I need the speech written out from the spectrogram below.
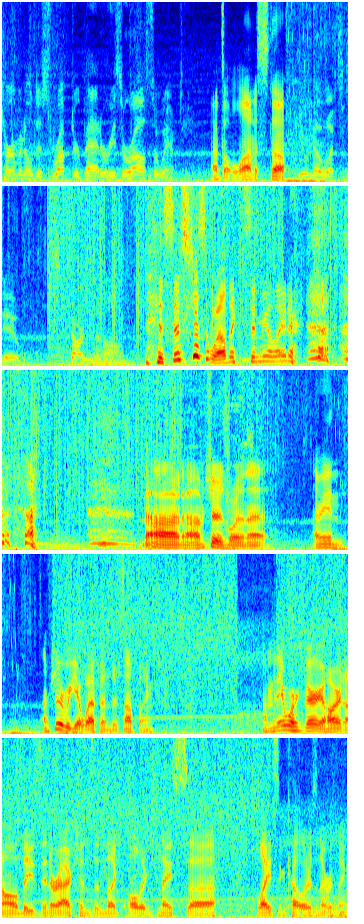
Terminal disruptor batteries are also empty. That's a lot of stuff. You know what to do. Charge them all. Is this just welding simulator? nah, nah, I'm sure there's more than that. I mean, I'm sure we get weapons or something. I mean, they work very hard on all these interactions and like all the nice uh, lights and colors and everything.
